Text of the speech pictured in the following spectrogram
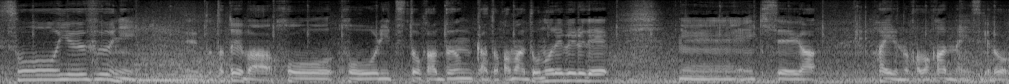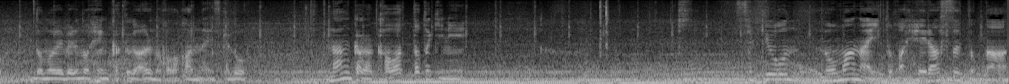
そういう風に、えーと、例えば法法律とか文化とか、まあ、どのレベルで、えー、規制が入るのか分かんないんですけどどのレベルの変革があるのか分かんないんですけど何かが変わった時に酒を飲まないとか減らすとか、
